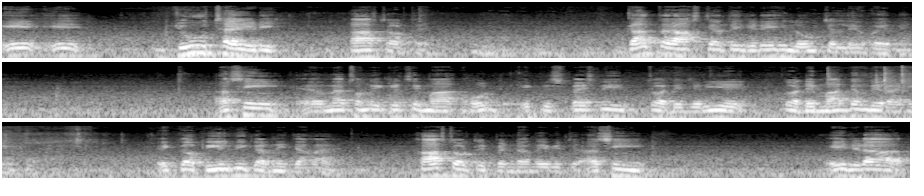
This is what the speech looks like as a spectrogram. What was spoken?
ਇਹ ਇਹ ਯੂਥ ਹੈ ਜਿਹੜੀ ਖਾਸ ਤੌਰ ਤੇ। ਗਲਤ ਰਾਸਤੇ ਤੇ ਜਿਹੜੇ ਇਹ ਲੋਕ ਚੱਲੇ ਹੋਏ ਨੇ। ਅਸੀਂ ਮੈਂ ਤੁਹਾਨੂੰ ਇੱਕ ਇੱਥੇ ਮਾ- ਹੋਰ ਇੱਕ ਸਪੈਸ਼ਲੀ ਤੁਹਾਡੇ ਜਰੀਏ, ਤੁਹਾਡੇ ਮਾਧਿਅਮ ਦੇ ਰਾਹੀਂ ਇੱਕ ਅਪੀਲ ਵੀ ਕਰਨੀ ਚਾਹਨਾ ਹੈ। ਖਾਸ ਤੌਰ ਤੇ ਪਿੰਡਾਂ ਦੇ ਵਿੱਚ ਅਸੀਂ ਇਹ ਜਿਹੜਾ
